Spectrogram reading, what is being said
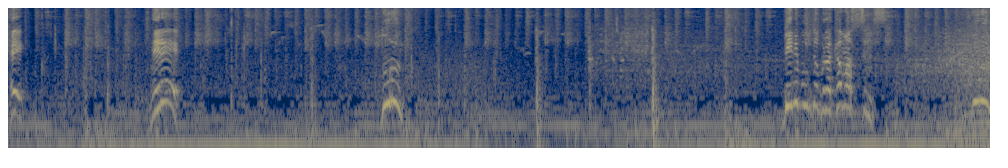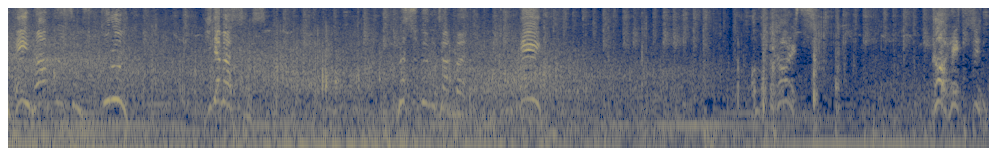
Hey! Nereye? Durun! Beni burada bırakamazsınız. Durun hey ne yapıyorsunuz? Durun! Gidemezsiniz. Nasıl döneceğim ben? Hey! Allah kahretsin! kahretsin.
